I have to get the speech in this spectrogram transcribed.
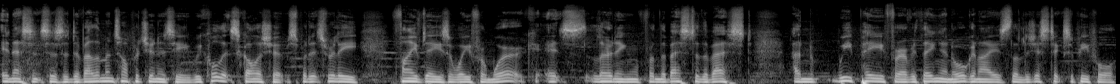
in essence, is a development opportunity. We call it scholarships, but it's really five days away from work. It's learning from the best of the best. And we pay for everything and organize the logistics of people.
